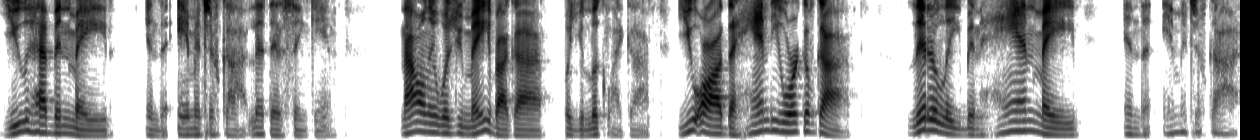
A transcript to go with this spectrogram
you have been made in the image of God. Let that sink in. Not only was you made by God, but you look like God. You are the handiwork of God, literally been handmade in the image of God.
